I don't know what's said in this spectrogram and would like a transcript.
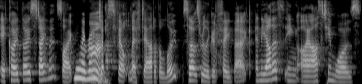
echoed those statements. Like, Yeah, we just felt left out of the loop. So that was really good feedback. And the other thing I asked him was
